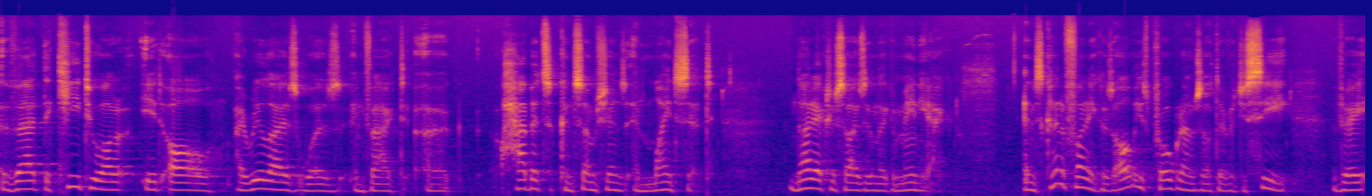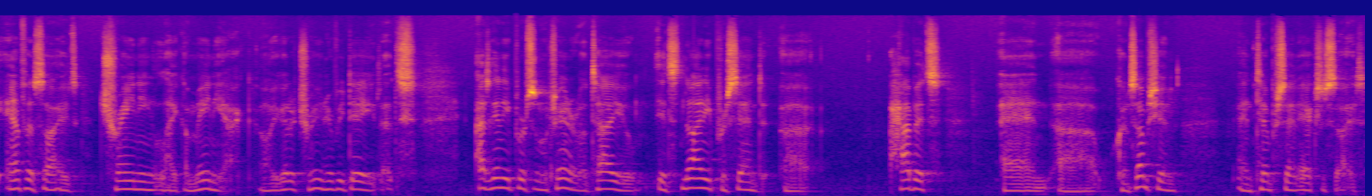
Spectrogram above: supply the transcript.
that the key to all, it all, I realized was, in fact, uh, habits, consumptions, and mindset, not exercising like a maniac. And it's kind of funny because all these programs out there that you see very emphasize training like a maniac. Oh, you got to train every day. That's ask any personal trainer, they'll tell you it's 90% uh, habits and uh, consumption and 10% exercise.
